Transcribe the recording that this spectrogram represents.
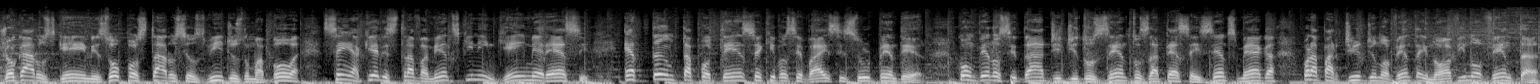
jogar os games ou postar os seus vídeos numa boa, sem aqueles travamentos que ninguém merece. É tanta potência que você vai se surpreender. Com velocidade de 200 até 600 mega por a partir de R$ 99,90.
